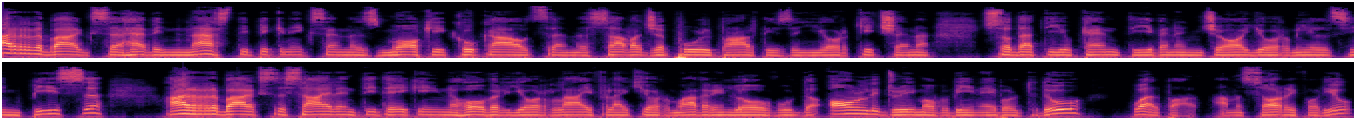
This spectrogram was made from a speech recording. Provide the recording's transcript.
Are bugs having nasty picnics and smoky cookouts and savage pool parties in your kitchen so that you can't even enjoy your meals in peace? Are bugs silently taking over your life like your mother-in-law would only dream of being able to do? Well, Paul, I'm sorry for you,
